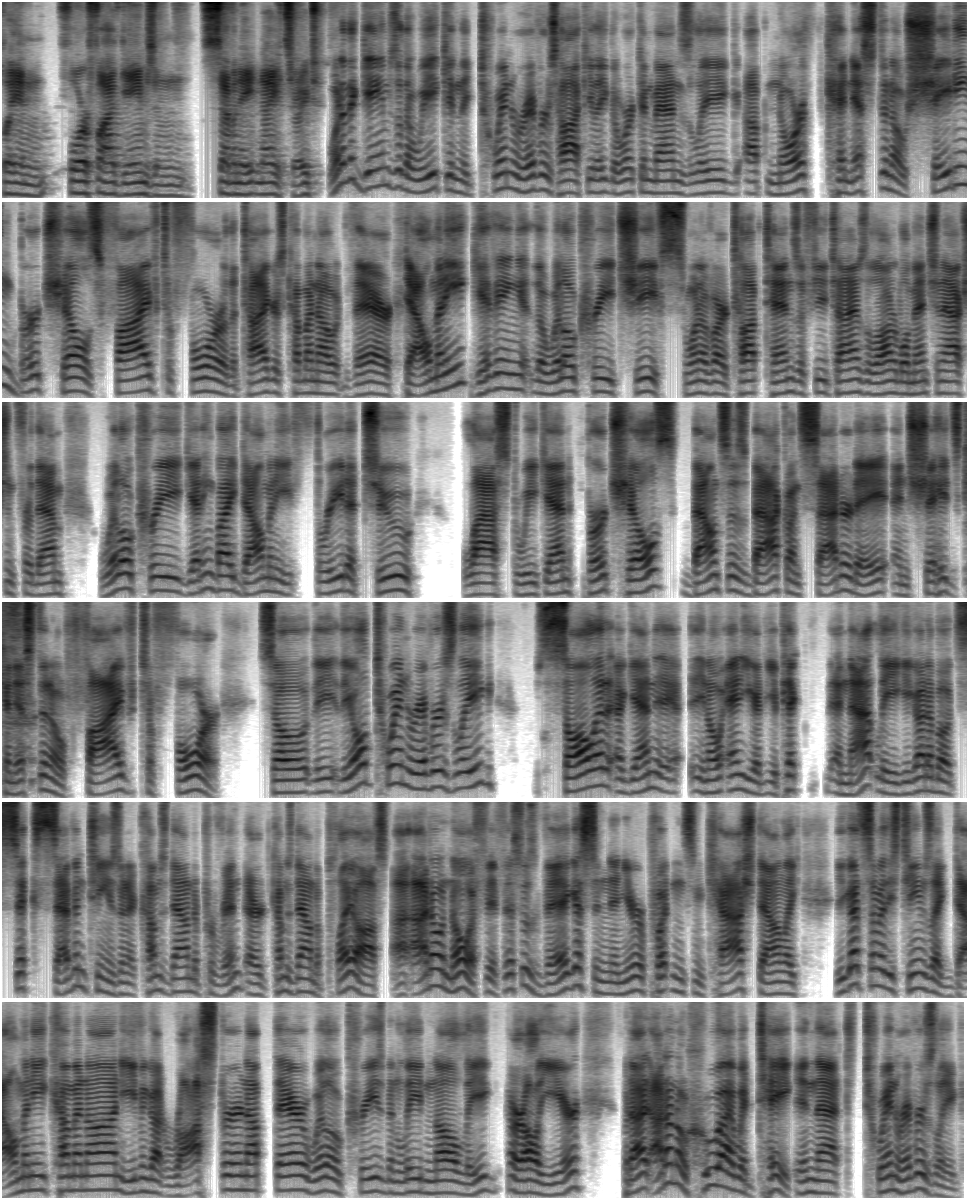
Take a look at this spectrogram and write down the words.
playing four or five games in seven eight nights, right? One of the games of the week in the Twin Rivers Hockey League, the Working Man's League up north, Kinistino shading Birch Hills five to four. The Tigers coming out there. Dalmeny giving the Willow Cree Chiefs one of our top tens a few times. The honorable mention action for them Willow Cree getting by Dalmeny three to two last weekend. Birch Hills bounces back on Saturday and shades Kinistino five to four. So the the old Twin Rivers League, solid again. Eh, you know, and you you pick in that league, you got about six, seven teams when it comes down to prevent or it comes down to playoffs. I, I don't know if if this was Vegas and, and you're putting some cash down, like you got some of these teams like Dalmeny coming on. You even got Rosthern up there. Willow Cree's been leading all league or all year. But I, I don't know who I would take in that Twin Rivers League.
